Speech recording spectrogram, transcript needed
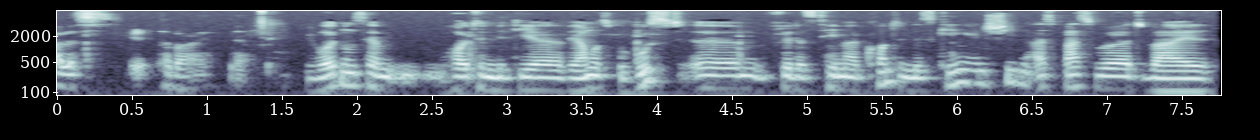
alles dabei. Ja. Wir wollten uns ja heute mit dir, wir haben uns bewusst ähm, für das Thema Content is King entschieden als Buzzword, weil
